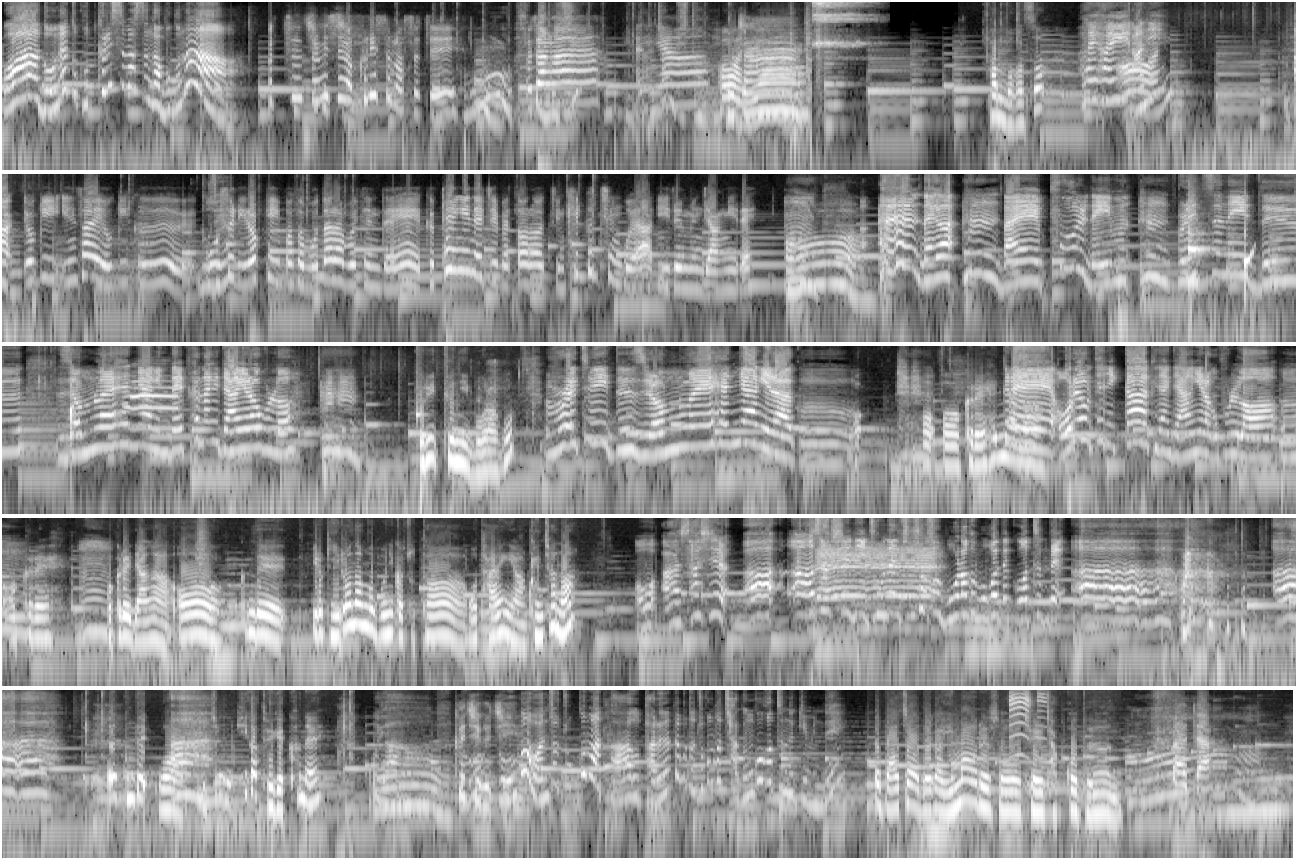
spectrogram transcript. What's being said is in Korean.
와 너네도 곧 크리스마스인가 보구나. 그치 좀 있으면 크리스마스지 오. 부장아 뭐지? 안녕 비슷하네. 어 짠. 안녕 밥 먹었어? hi hi 어, 아니 아 여기 인사해 여기 그 누구세요? 옷을 이렇게 입어서 못 알아볼 텐데 그 팽이네 집에 떨어진 키 큰 친구야 이름은 양이래 아, 내가 나의 full name은 브리트니 드 점레 헨양인데 편하게 양이라고 불러. 브리트니 뭐라고? 브리트니 드 점레 헨양이라고. 어, 어, 그래, 햇냥아. 그래 어려울 테니까 그냥 양이라고 불러. 음. 어, 그래. 음. 어, 그래, 양아. 어, 근데 이렇게 일어난 거 보니까 좋다. 어, 다행이야. 괜찮아? 어, 아 사실 아, 아 사실이 돈을 주셔서 뭐라도 먹어야 될것 같은데 아, 아, 어, 근데, 와, 아. 이 친구 키가 되게 크네. 아, 야, 오. 그치 너, 그치 너가 완전 조그맣다. 너 다른 애들보다 조금 더 작은 것 같은 느낌인데? 어, 맞아. 내가 이 마을에서 제일 작거든. 어, 맞아.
